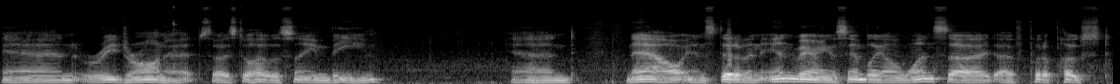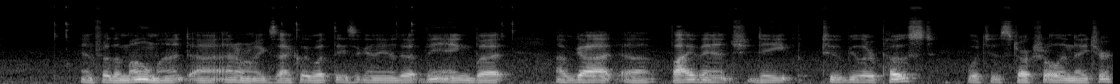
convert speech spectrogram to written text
and redrawn it so I still have the same beam and Now, instead of an end-bearing assembly on one side, I've put a post. And for the moment, uh, I don't know exactly what these are going to end up being, but I've got a 5-inch deep tubular post, which is structural in nature,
